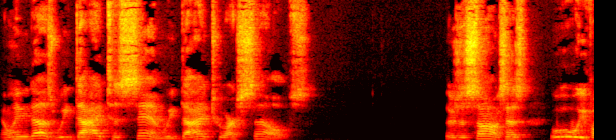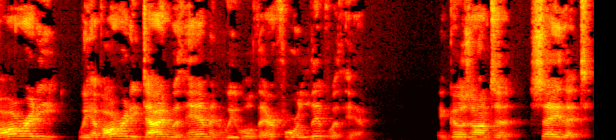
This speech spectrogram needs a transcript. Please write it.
And when he does, we die to sin, we die to ourselves. There's a song that says, We've already we have already died with him and we will therefore live with him. It goes on to say that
